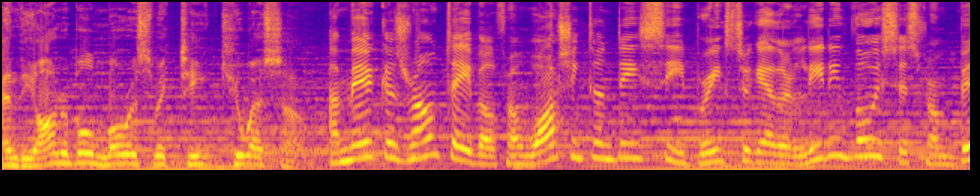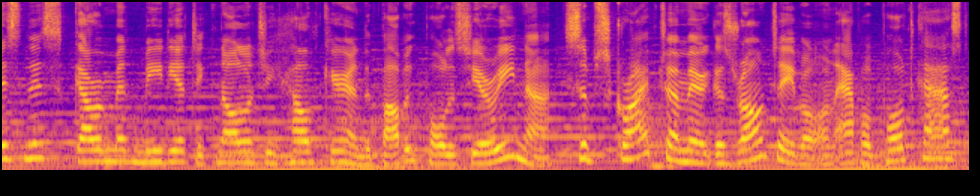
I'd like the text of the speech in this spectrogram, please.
and the Honorable Maurice McTigue QSO. America's Roundtable from Washington, D.C. brings together leading voices from business, government, media, technology, healthcare, and the public policy arena. Subscribe to America's Roundtable on Apple Podcast,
